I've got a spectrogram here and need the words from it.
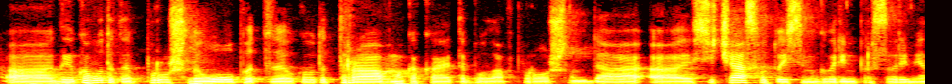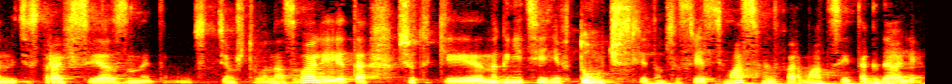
А, у кого-то это прошлый опыт, у кого-то травма какая-то была в прошлом, да. А сейчас вот если мы говорим про современные эти страхи, связанные там, с тем, что вы назвали, это все-таки нагнетение в том числе там, со средств массовой информации и так далее.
